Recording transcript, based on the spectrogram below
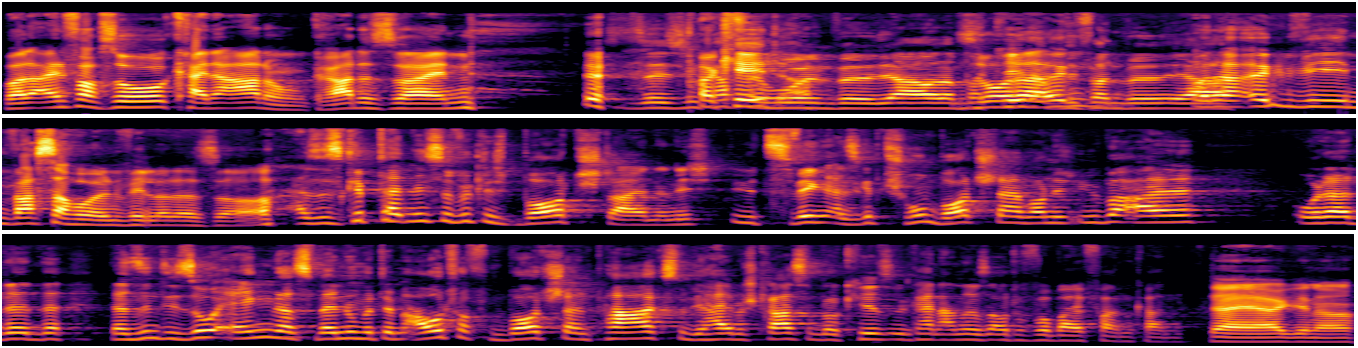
weil einfach so, keine Ahnung, gerade sein, sich Paket- Kaffee holen will, ja, oder ein So, Paket oder, abliefern will, ja. oder irgendwie ein Wasser holen will oder so. Also es gibt halt nicht so wirklich Bordsteine, nicht zwingend. Also es gibt schon Bordsteine, aber auch nicht überall. Oder da, da, dann sind die so eng, dass wenn du mit dem Auto auf dem Bordstein parkst und die halbe Straße blockierst und kein anderes Auto vorbeifahren kann. Ja, ja, genau.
